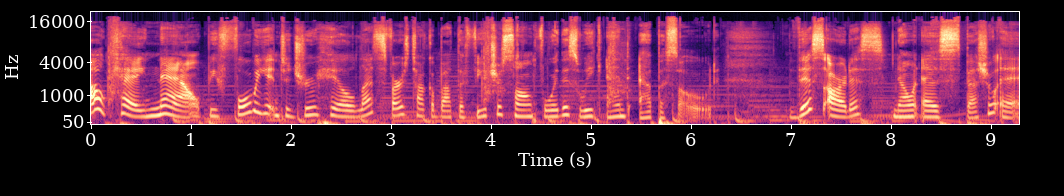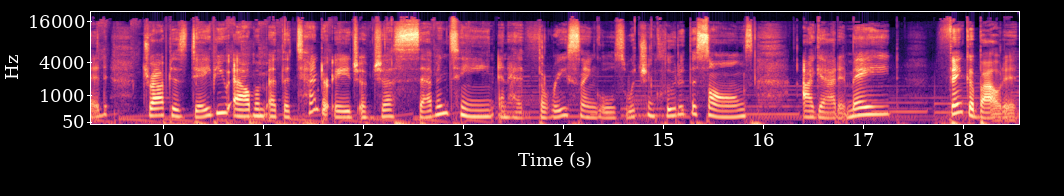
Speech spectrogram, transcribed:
Okay, now before we get into Dru Hill, let's first talk about the feature song for this week and episode. This artist, known as Special Ed, dropped his debut album at the tender age of just 17 and had three singles, which included the songs I Got It Made, Think About It,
